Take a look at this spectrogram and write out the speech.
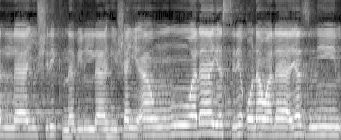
أن لا يشركن بالله شيئا ولا يسرقن ولا يزنين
